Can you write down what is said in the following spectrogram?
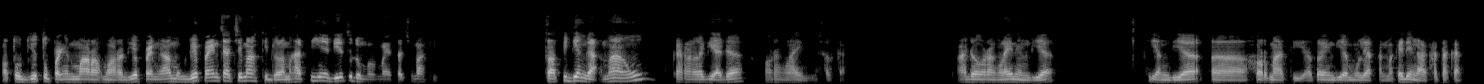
Atau dia tuh pengen marah-marah, dia pengen ngamuk, dia pengen caci maki. Dalam hatinya dia tuh udah mau main caci maki. Tapi dia nggak mau karena lagi ada orang lain misalkan. Ada orang lain yang dia yang dia uh, hormati atau yang dia muliakan. Makanya dia nggak katakan.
